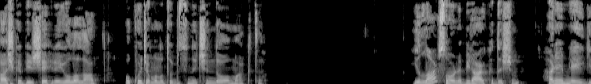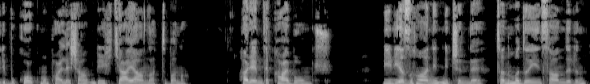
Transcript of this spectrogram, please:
başka bir şehre yol alan o kocaman otobüsün içinde olmaktı. Yıllar sonra bir arkadaşım haremle ilgili bu korkumu paylaşan bir hikaye anlattı bana. Haremde kaybolmuş. Bir yazıhanenin içinde tanımadığı insanların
